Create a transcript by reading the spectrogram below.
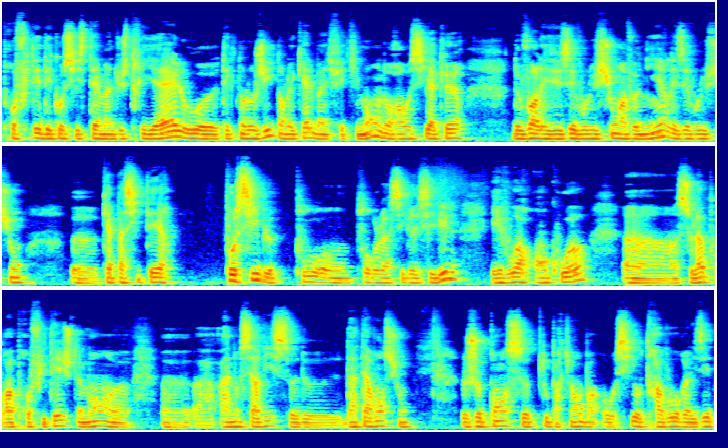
profiter d'écosystèmes industriels ou technologiques dans lesquels, ben, effectivement, on aura aussi à cœur de voir les évolutions à venir, les évolutions capacitaires possibles pour, pour la sécurité civile et voir en quoi cela pourra profiter justement à, à, nos services d'intervention. Je pense tout particulièrement aussi aux travaux réalisés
